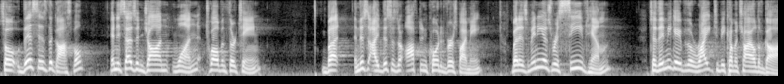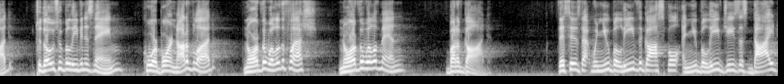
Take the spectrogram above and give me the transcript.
So this is the gospel. And it says in John 1 12 and 13, but, and this, I, this is an often quoted verse by me, but as many as received him, to them he gave the right to become a child of God, to those who believe in his name, who are born not of blood, nor of the will of the flesh, nor of the will of men, but of God. This is that when you believe the gospel and you believe Jesus died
